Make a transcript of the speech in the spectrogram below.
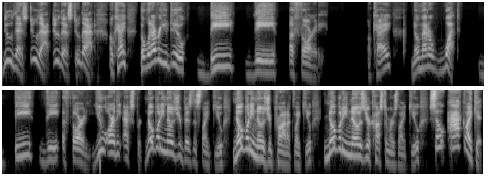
do this, do that, do this, do that. Okay. But whatever you do, be the authority. Okay. No matter what, be the authority. You are the expert. Nobody knows your business like you. Nobody knows your product like you. Nobody knows your customers like you. So act like it.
